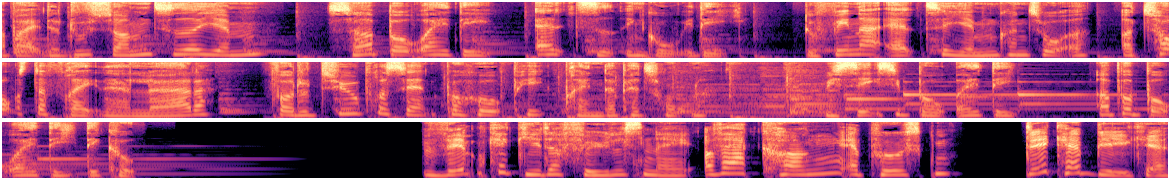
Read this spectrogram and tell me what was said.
Arbejder du sommetider hjemme? Så er Bog og ID altid en god idé. Du finder alt til hjemmekontoret, og torsdag, fredag og lørdag får du 20% på HP printerpatroner. Vi ses i Bog og ID og på Bog og ID.dk. Hvem kan give dig følelsen af at være kongen af påsken? Det kan Bilka!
